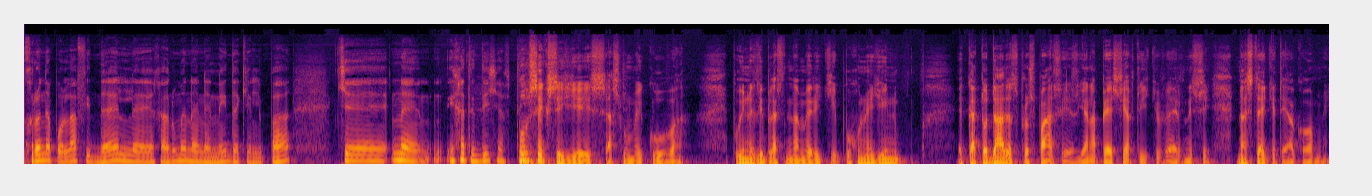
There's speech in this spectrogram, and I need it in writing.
χρόνια πολλά Φιντέλ ε, χαρούμενα 90 κλπ και ναι είχα την τύχη αυτή Πώς εξηγείς ας πούμε η Κούβα που είναι δίπλα στην Αμερική που έχουν γίνει εκατοντάδες προσπάθειες για να πέσει αυτή η κυβέρνηση να στέκεται ακόμη;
